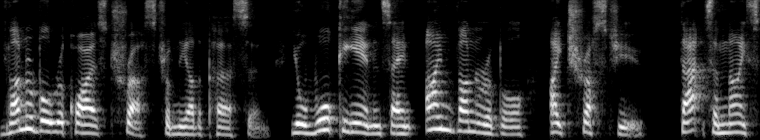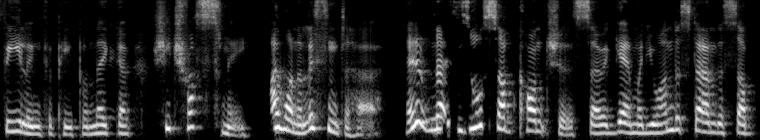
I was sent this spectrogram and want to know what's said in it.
Vulnerable requires trust from the other person. You're walking in and saying, I'm vulnerable. I trust you. That's a nice feeling for people. And they go, She trusts me. I want to listen to her. They don't know. It's all subconscious. So, again, when you understand the sub,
